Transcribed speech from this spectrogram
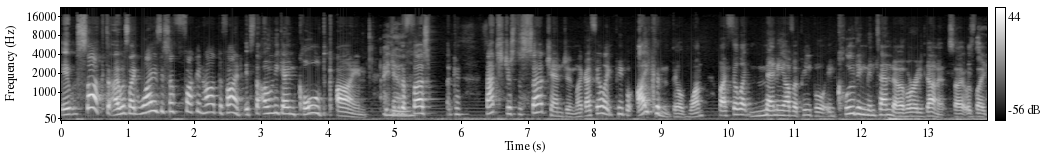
It sucked. I was like, "Why is this so fucking hard to find?" It's the only game called Kine. I It should be know. the first. Like, that's just a search engine. Like I feel like people. I couldn't build one, but I feel like many other people, including Nintendo, have already done it. So it was like,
